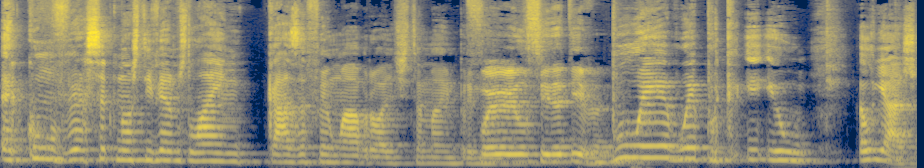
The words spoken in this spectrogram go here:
a conversa que nós tivemos lá em casa foi um abre-olhos também para mim. Foi elucidativa. Bué, bué, porque eu. Aliás,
